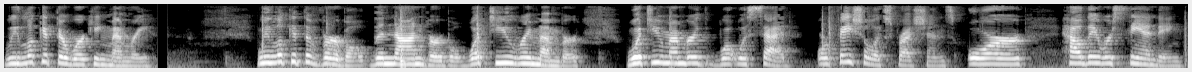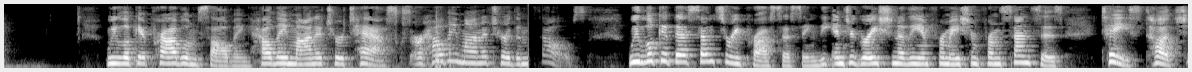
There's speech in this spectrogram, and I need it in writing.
we look at their working memory. We look at the verbal, the nonverbal. What do you remember? What do you remember what was said? Or facial expressions, or how they were standing. We look at problem solving, how they monitor tasks, or how they monitor themselves. We look at that sensory processing, the integration of the information from senses, taste, touch,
